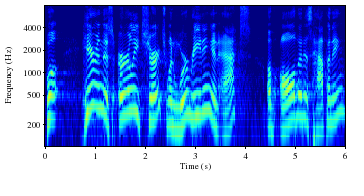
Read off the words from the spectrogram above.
Well, here in this early church, when we're reading in Acts of all that is happening,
